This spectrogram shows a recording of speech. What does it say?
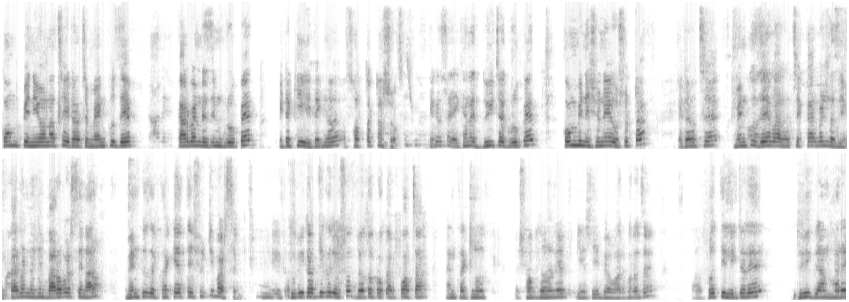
কম্পেনিয়ন আছে, এটা হচ্ছে ম্যানকুজেব কার্বানডাজিম গ্রুপের এটা কি? এটা কি হয়? ছত্রাকনাশক। ঠিক আছে? এখানে দুইটা গ্রুপের কম্বিনেশনে ওষুধটা এটা হচ্ছে ম্যানকুজেব আর হচ্ছে কার্বানডাজিম কার্বানডাজিম বারো পার্সেন্ট আর ম্যানকুজেব থাকে তেষট্টি পার্সেন্ট খুবই কার্যকরী ওষুধ যত প্রকার পচা অ্যানথ্রাকনোজ সব ধরনের ইয়েতেই ব্যবহার করা যায়। প্রতি লিটারে দুই গ্রাম হারে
